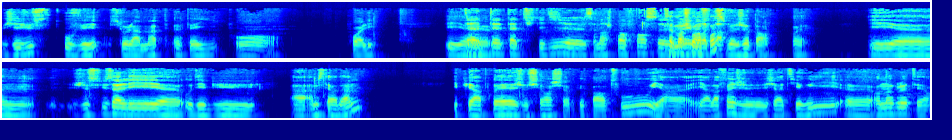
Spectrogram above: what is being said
j'ai juste trouvé sur la map un pays pour, pour aller. Et, euh, tu t'es dit, euh, ça marche pas en France Ça marche pas en France, mais je pars. Ouais. Et euh, je suis allé au début à Amsterdam. Et puis après, je cherche un peu partout. Et à, et à la fin, j'ai atterri en Angleterre.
